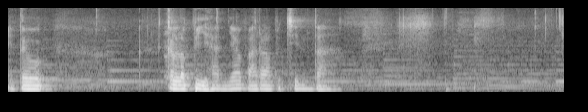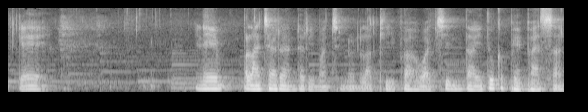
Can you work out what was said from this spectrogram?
Itu kelebihannya para pecinta. Oke. Ini pelajaran dari Majnun lagi bahwa cinta itu kebebasan.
